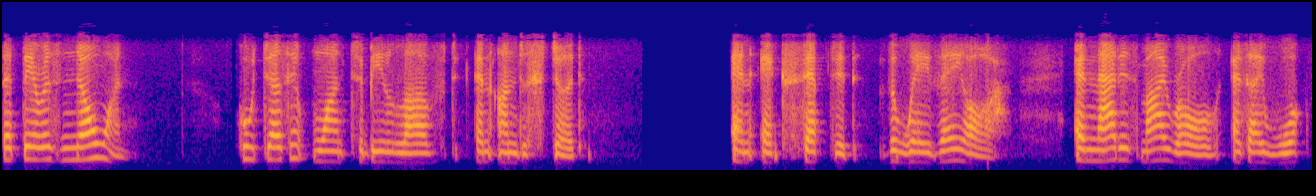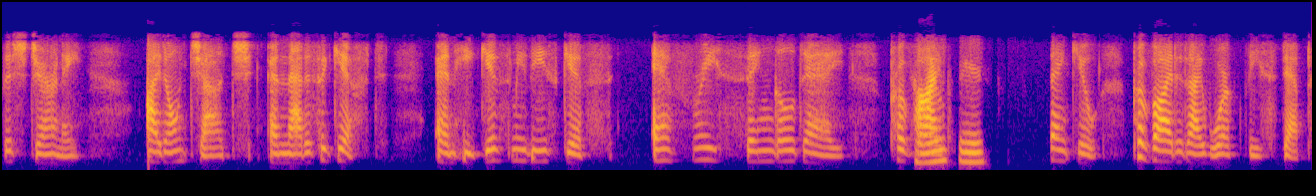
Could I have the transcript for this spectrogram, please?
that there is no one who doesn't want to be loved and understood and accepted the way they are. And that is my role as I walk this journey. I don't judge, and that is a gift. And He gives me these gifts every single day. Provide, Time, please. Thank you. Provided I work these steps.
